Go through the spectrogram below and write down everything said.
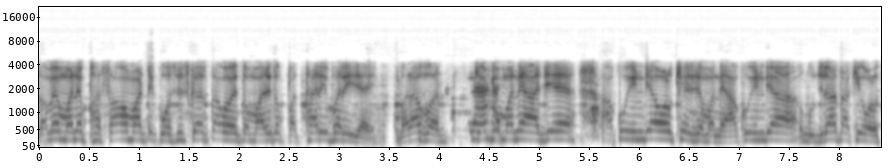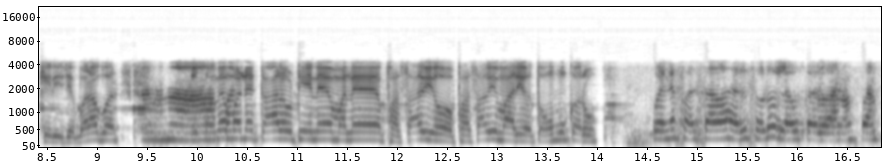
તમે મને ફસાવવા માટે કોશિશ કરતા હોય તો મારી તો પથ્થારી ફરી જાય. બરાબર? કેમ કે મને આજે આખું ઇન્ડિયા ઓળખે છે મને. આખું ઇન્ડિયા ગુજરાત આખી ઓળખી રહી છે. બરાબર? તો તમે મને કાલ ઉઠીને મને ફસાવ્યો ફસાવી માર્યો તો હું કરું? કોઈને ફસાવા હારું થોડું લવ કરવાનો પણ.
